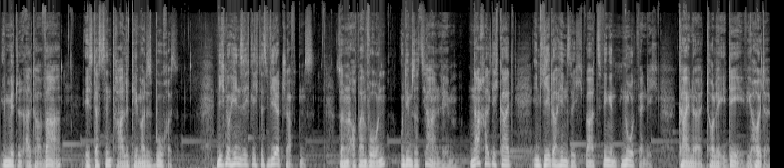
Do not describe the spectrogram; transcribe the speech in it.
im Mittelalter war, ist das zentrale Thema des Buches. Nicht nur hinsichtlich des Wirtschaftens, sondern auch beim Wohnen und im sozialen Leben. Nachhaltigkeit in jeder Hinsicht war zwingend notwendig, keine tolle Idee wie heute.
